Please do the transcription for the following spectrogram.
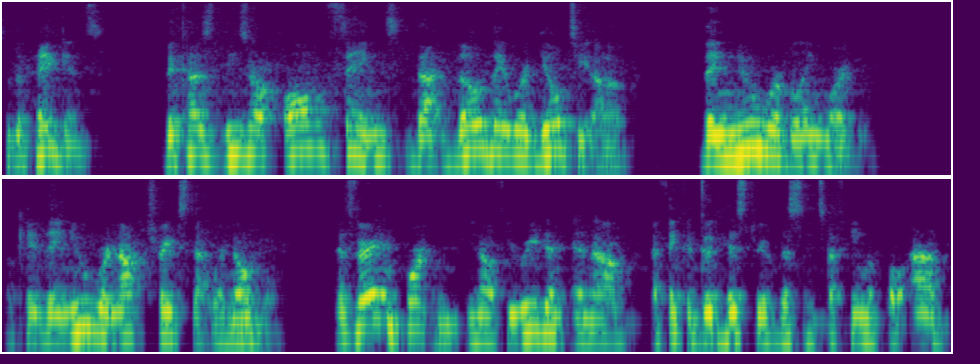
to the pagans, because these are all things that though they were guilty of, they knew were blameworthy. Okay, they knew were not traits that were noble. It's very important. You know, if you read in, in um, I think, a good history of this in Tafhim al-Quran,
